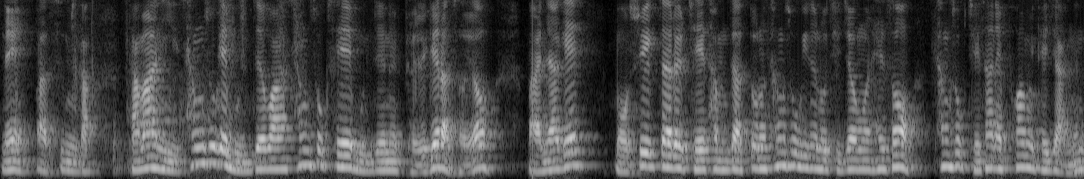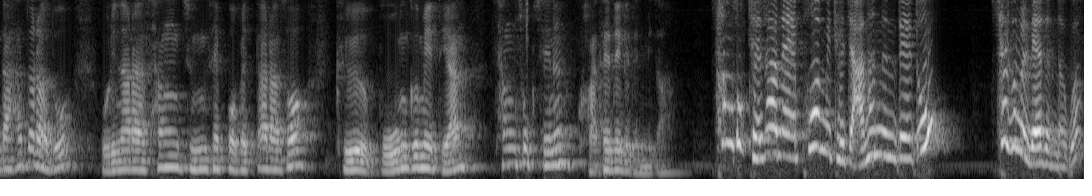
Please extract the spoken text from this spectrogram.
네, 맞습니다. 다만 이 상속의 문제와 상속세의 문제는 별개라서요. 만약에 뭐 수익자를 제3자 또는 상속인으로 지정을 해서 상속 재산에 포함이 되지 않는다 하더라도 우리나라 상증세법에 따라서 그 보험금에 대한 상속세는 과세되게 됩니다. 상속 재산에 포함이 되지 않았는데도 세금을 내야 된다고요?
